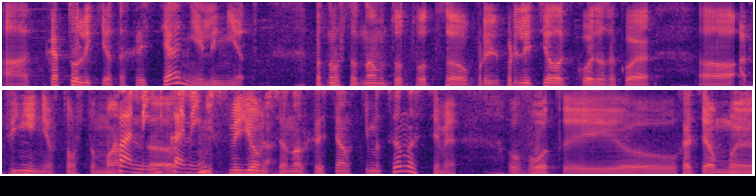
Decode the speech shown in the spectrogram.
а католики это христиане или нет? Потому что нам тут вот э, при- прилетело какое-то такое э, обвинение в том, что мы Камень, с- камень. смеемся над христианскими ценностями. Вот, и, хотя мы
